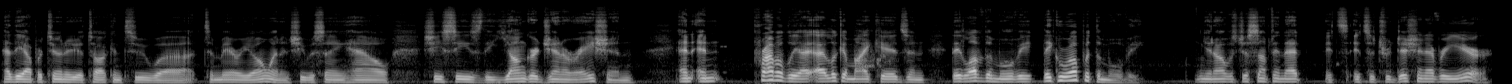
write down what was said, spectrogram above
had the opportunity of talking to uh, to Mary Owen, and she was saying how she sees the younger generation, and and probably I, I look at my kids and they love the movie. They grew up with the movie. You know, it was just something that it's it's a tradition every year.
